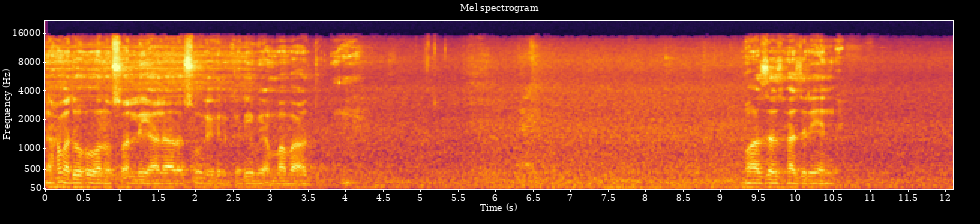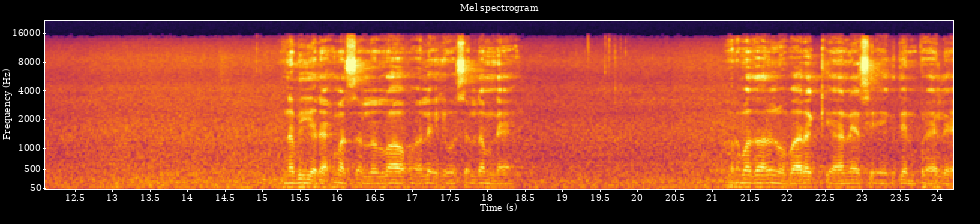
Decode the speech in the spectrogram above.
नहमदुहु व नसल्ली अला रसूलिहिल करीम अम्मा बाद हाज़रीन नबी रहमत सल्लल्लाहु अलैहि वसल्लम ने रमज़ान मुबारक के आने से एक दिन पहले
